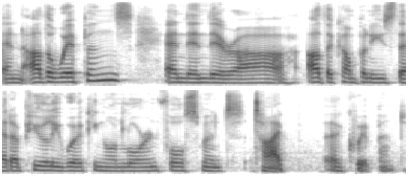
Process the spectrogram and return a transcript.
and other weapons, and then there are other companies that are purely working on law enforcement type equipment.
